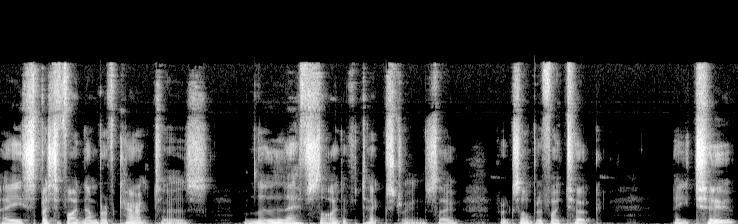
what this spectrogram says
a specified number of characters from the left side of a text string. So for example, if I took A2,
